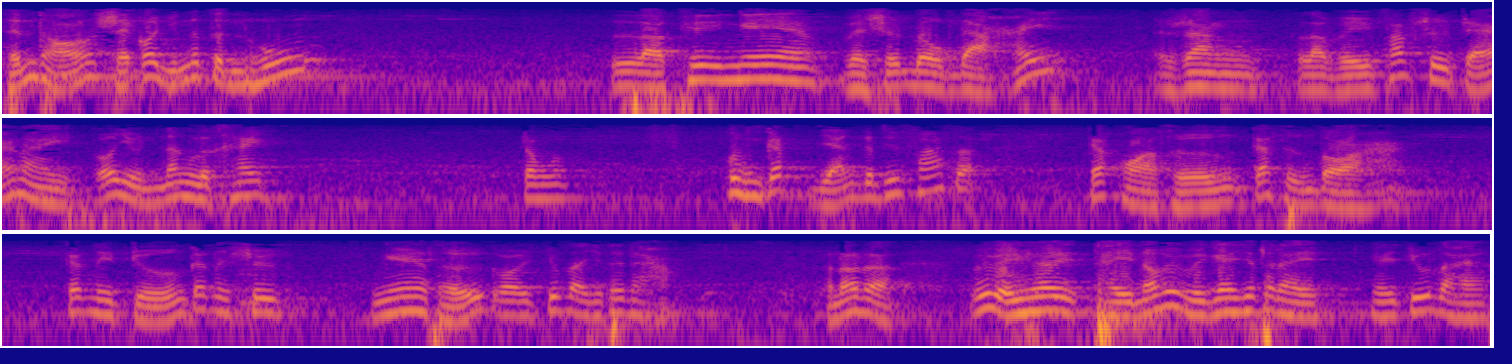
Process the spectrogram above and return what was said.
Thỉnh thoảng sẽ có những cái tình huống là khi nghe về sự đồn đãi rằng là vị pháp sư trẻ này có nhiều năng lực hay. Trong cung cách giảng kinh thuyết pháp đó, các hòa thượng, các thượng tọa, các ni trưởng, các ni sư nghe thử coi chúng ta như thế nào. Nói là quý vị ơi thầy nói với vị nghe cho thế này nghe chú tai không?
